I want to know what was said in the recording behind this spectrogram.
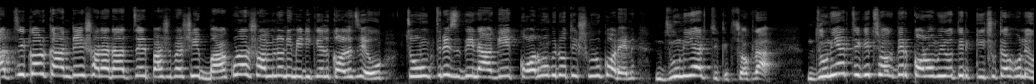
আর্যিকর কাণ্ডে সারা রাজ্যের পাশাপাশি বাঁকুড়া সম্মিলনী মেডিকেল কলেজেও চৌত্রিশ দিন আগে কর্মবিরতি শুরু করেন জুনিয়র চিকিৎসকরা। জুনিয়র চিকিৎসকদের কর্মবিরতির কিছুটা হলেও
